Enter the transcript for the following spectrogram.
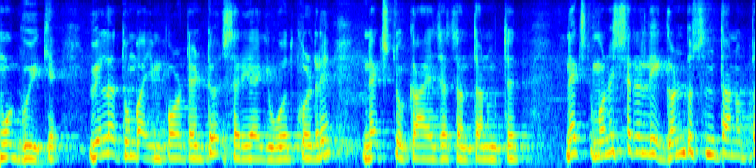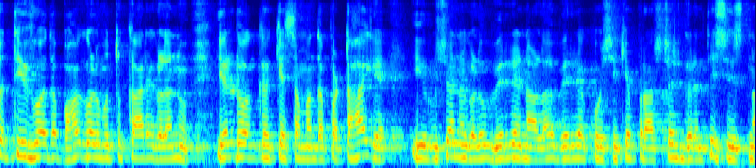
ಮೊಗ್ಗುವಿಕೆ. ಇವೆಲ್ಲ ತುಂಬ ಇಂಪಾರ್ಟೆಂಟು ಸರಿಯಾಗಿ ಓದ್ಕೊಳ್ರಿ. ನೆಕ್ಸ್ಟು ಕಾಯಜ ಸಂತಾನೋತ್ಪತ್ತಿ. ನೆಕ್ಸ್ಟ್ ಮನುಷ್ಯರಲ್ಲಿ ಗಂಡು ಸಂತಾನೋತ್ಪತ್ತಿ ವಿವಾದ ಭಾಗಗಳು ಮತ್ತು ಕಾರ್ಯಗಳನ್ನು ಎರಡು ಅಂಕಕ್ಕೆ ಸಂಬಂಧಪಟ್ಟ ಹಾಗೆ ಈ ವೃಷಣಗಳು ವೀರ್ಯನಾಳ, ವೀರ್ಯಕೋಶಿಕೆ ಪ್ರಾಸ್ಟೇಟ್ ಗ್ರಂಥಿ ಶಿಸ್ನ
